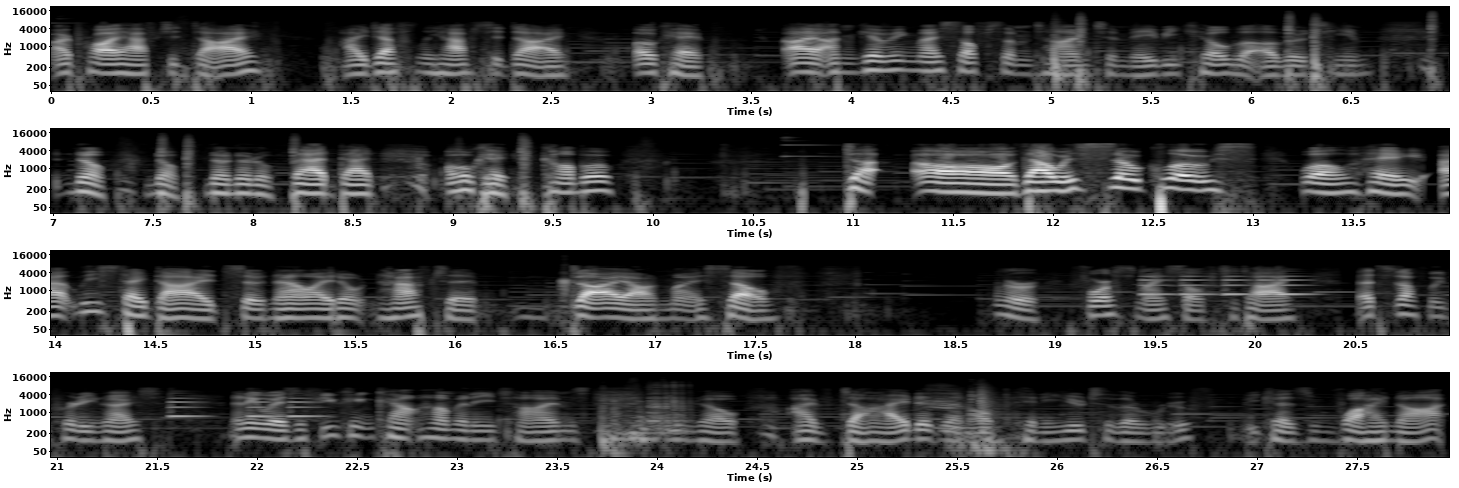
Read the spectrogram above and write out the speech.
I probably have to die. I definitely have to die. Okay. I, I'm giving myself some time to maybe kill the other team. No, no, no, no, no. Bad, bad. Okay, combo. Di oh, that was so close. Well, hey, at least I died, so now I don't have to die on myself. Or force myself to die. That's definitely pretty nice. Anyways, if you can count how many times, you know, I've died, and then I'll pin you to the roof, because why not?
